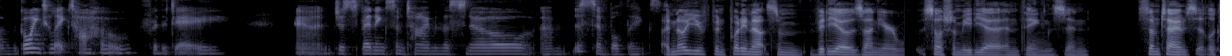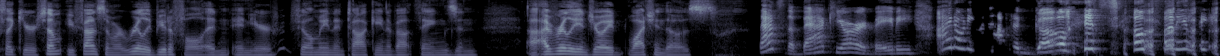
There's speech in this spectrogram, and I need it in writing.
Um, going to Lake Tahoe for the day and just spending some time in the snow. Um, just simple things. I know you've been putting out some videos on your social media and things, and sometimes it looks like you're some you found somewhere really beautiful, and and you're filming and talking about things, and uh, I've really enjoyed watching those. That's the backyard, baby. I don't even have to go. It's so funny. Like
